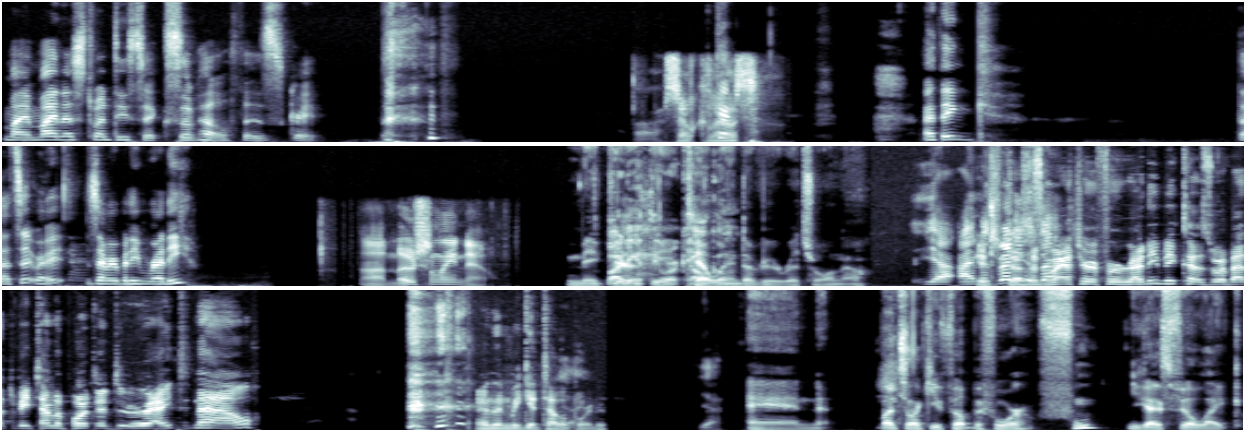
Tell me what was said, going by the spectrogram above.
my minus 26 of health is great. uh, So close. I think that's it, right? Is everybody ready? Uh, emotionally, no. Make Biting your at the the orc tail halcum. end of your ritual now. yeah, I'm It as ready doesn't as I, matter if we're ready because we're about to be teleported right now. and then we get teleported. Yeah. And much like you felt before, you guys feel like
